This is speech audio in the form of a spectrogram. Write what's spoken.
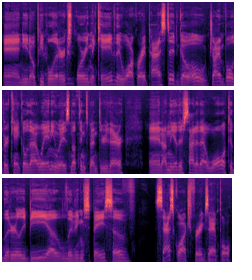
And you know, people that are exploring the cave, they walk right past it, go, "Oh, giant boulder, can't go that way anyways. Nothing's been through there." And on the other side of that wall could literally be a living space of Sasquatch, for example.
